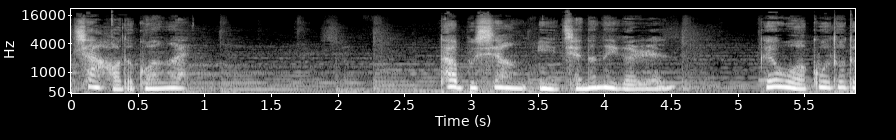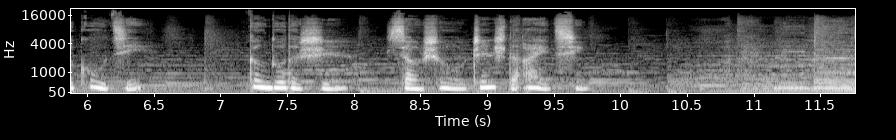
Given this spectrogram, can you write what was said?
恰好的关爱。他不像以前的那个人，给我过多的顾忌，更多的是享受真实的爱情。你的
